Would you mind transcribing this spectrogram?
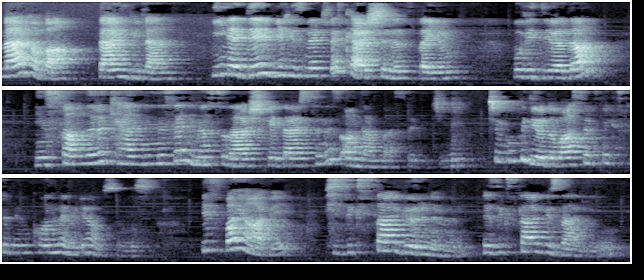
Merhaba, ben Gülen. Yine dev bir hizmetle karşınızdayım. Bu videoda insanları kendinize nasıl aşık edersiniz ondan bahsedeceğim. Şimdi bu videoda bahsetmek istediğim konu ne biliyor musunuz? Biz bayağı bir fiziksel görünümün, fiziksel güzelliğin,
